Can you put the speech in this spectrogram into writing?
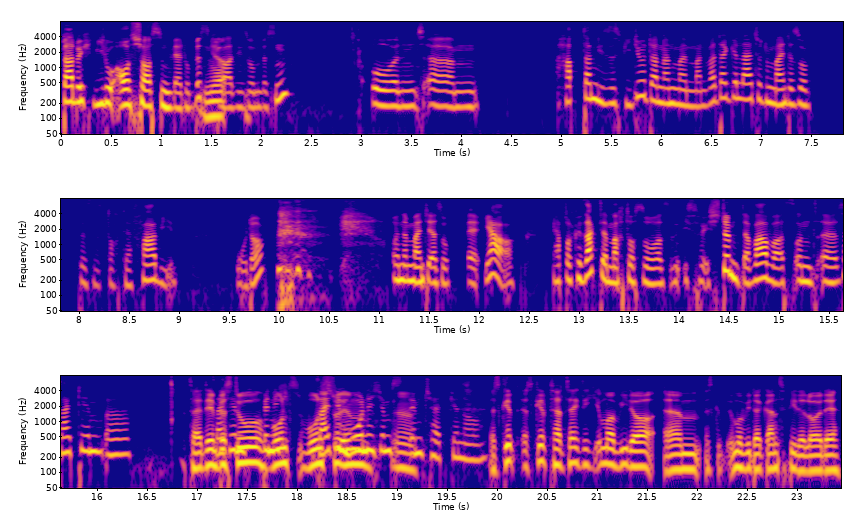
dadurch, wie du ausschaust und wer du bist, Ja. quasi so ein bisschen. Und ähm, hab dann dieses Video dann an meinen Mann weitergeleitet und meinte so, das ist doch der Fabi, oder? und dann meinte er so, äh, ja, ihr habt doch gesagt, er macht doch sowas. Und ich so, stimmt, da war was. Und äh, seitdem, äh, Seitdem, bist seitdem du, bin wohnst, ich, wohnst du seitdem im, wohne ich im, ja. im Chat, genau. Es gibt, es gibt tatsächlich immer wieder, ähm, es gibt immer wieder ganz viele Leute,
